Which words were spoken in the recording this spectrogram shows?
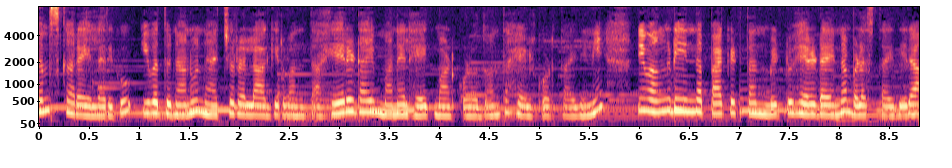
ನಮಸ್ಕಾರ ಎಲ್ಲರಿಗೂ. ಇವತ್ತು ನಾನು ನ್ಯಾಚುರಲ್ ಆಗಿರುವಂಥ ಹೇರ್ ಡೈ ಮನೇಲಿ ಹೇಗೆ ಮಾಡ್ಕೊಳ್ಳೋದು ಅಂತ ಹೇಳ್ಕೊಡ್ತಾ ಇದ್ದೀನಿ. ನೀವು ಅಂಗಡಿಯಿಂದ ಪ್ಯಾಕೆಟ್ ತಂದುಬಿಟ್ಟು ಹೇರ್ ಡೈನ ಬಳಸ್ತಾ ಇದ್ದೀರಾ?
